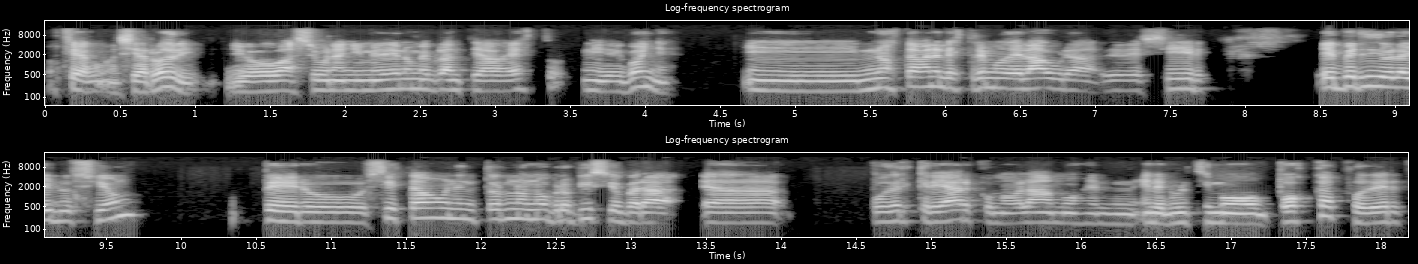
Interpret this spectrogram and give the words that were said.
hostia, como decía Rodri, yo hace un año y medio no me planteaba esto ni de coña y no estaba en el extremo del aura de decir, he perdido la ilusión, pero sí estaba en un entorno no propicio para uh, poder crear, como hablábamos en, en el último podcast, poder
